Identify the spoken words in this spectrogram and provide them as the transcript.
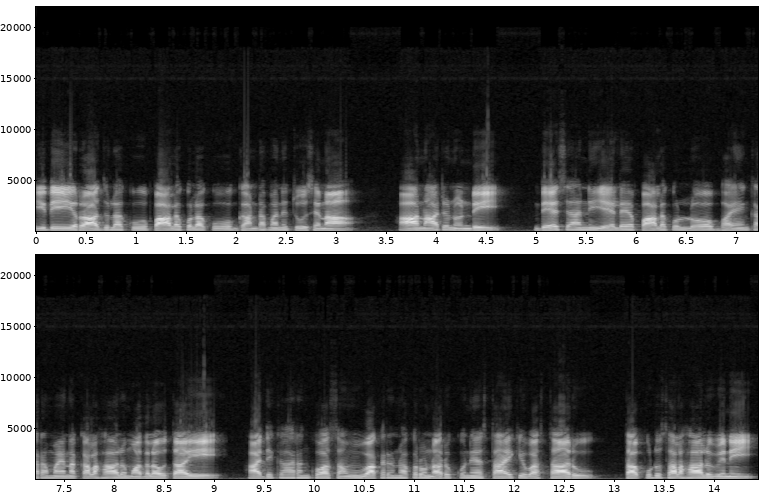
ఇది రాజులకు పాలకులకు గండమని చూసిన ఆనాటి నుండి దేశాన్ని ఏలే పాలకుల్లో భయంకరమైన కలహాలు మొదలవుతాయి. అధికారం కోసం ఒకరినొకరు నరుక్కునే స్థాయికి వస్తారు. తప్పుడు సలహాలు విని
